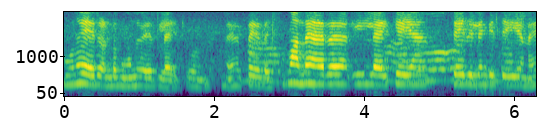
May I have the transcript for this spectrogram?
മൂന്ന് പേരുണ്ട് മൂന്ന് പേര് ലൈക്കും ഉണ്ട് നേരത്തെ ലൈക്ക് വന്ന ആരെ ലൈക്ക് ചെയ്യാൻ ചെയ്തില്ലെങ്കിൽ ചെയ്യണേ?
